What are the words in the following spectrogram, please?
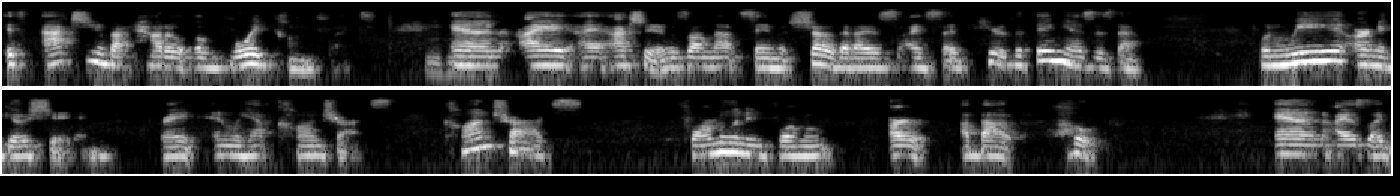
It's actually about how to avoid conflict. Mm-hmm. And I, I actually it was on that same show that I was I said here the thing is is that when we are negotiating, right, and we have contracts, contracts, formal and informal, are about hope. And I was like,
